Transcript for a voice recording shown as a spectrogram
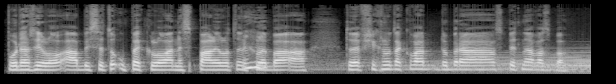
podařilo a aby se to upeklo a nespálilo ten mm-hmm. chleba a to je všechno taková dobrá zpětná vazba.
